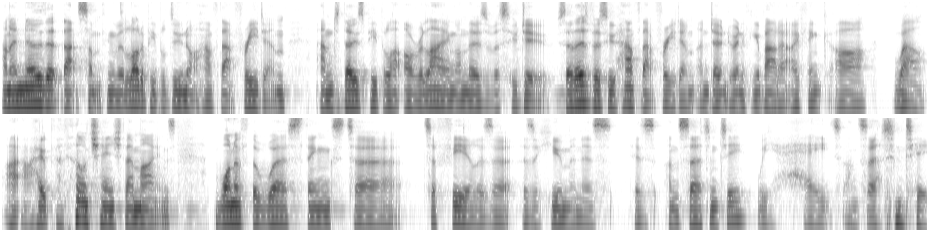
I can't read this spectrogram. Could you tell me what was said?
And I know that that's something that a lot of people do not have that freedom, and those people are, are relying on those of us who do. So those of us who have that freedom and don't do anything about it, I think are, well, I, I hope that they'll change their minds. One of the worst things to to feel as a as a human is is uncertainty. We hate uncertainty,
